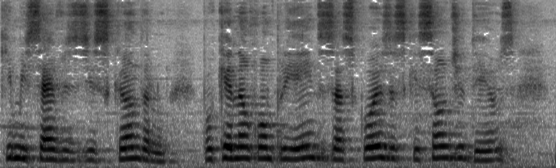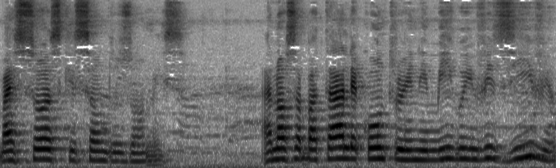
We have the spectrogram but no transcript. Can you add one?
que me serves de escândalo, porque não compreendes as coisas que são de Deus, mas só as que são dos homens. A nossa batalha contra o inimigo invisível,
